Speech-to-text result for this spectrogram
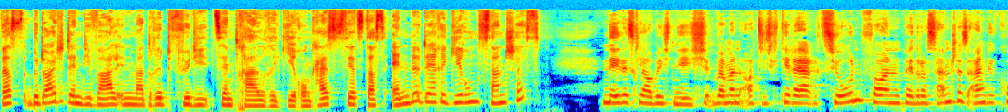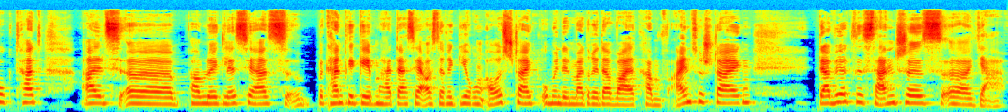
Was bedeutet denn die Wahl in Madrid für die Zentralregierung? Heißt es jetzt das Ende der Regierung Sanchez? Nee, das glaube ich nicht. Wenn man auch die, Reaktion von Pedro Sanchez angeguckt hat, als äh, Pablo Iglesias bekannt gegeben hat, dass er aus der Regierung aussteigt, um in den Madrider Wahlkampf einzusteigen, da wirkte Sanchez, äh, ja,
